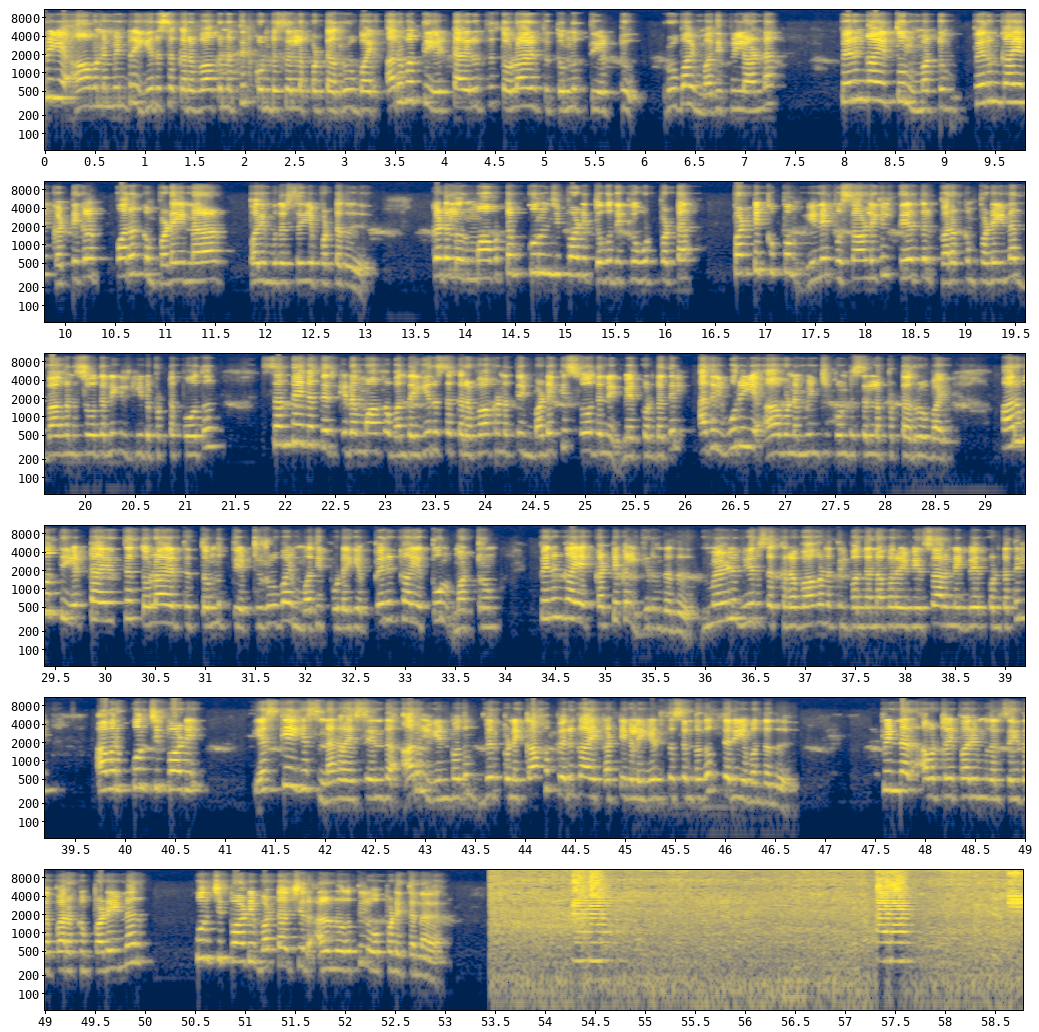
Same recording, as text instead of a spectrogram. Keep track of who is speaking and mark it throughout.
Speaker 1: உரிய ஆவணமின்றி இருசக்கர வாகனத்தில் கொண்டு செல்லப்பட்ட ரூபாய் அறுபத்தி எட்டாயிரத்து தொள்ளாயிரத்து தொண்ணூத்தி எட்டு ரூபாய் மதிப்பிலான பெருங்காயத்தூள் மற்றும் பெருங்காய கட்டிகள் பறக்கும் படையினரால் பறிமுதல் செய்யப்பட்டது. கடலூர் மாவட்டம் குறிஞ்சிப்பாடி தொகுதிக்கு உட்பட்ட பட்டிக்குப்பம் இணைப்பு சாலையில் தேர்தல் பறக்கும் படையினர் வாகன சோதனையில் ஈடுபட்ட போது சந்தேகத்திற்கிடமாக வந்த இருசக்கர வாகனத்தை மடக்கி சோதனை மேற்கொண்டதில் அதில் உரிய ஆவணமின்றி கொண்டு செல்லப்பட்ட ரூபாய் அறுபத்தி எட்டாயிரத்து தொள்ளாயிரத்து தொண்ணூத்தி எட்டு ரூபாய் மதிப்புடைய பெருங்காயத்தூள் மற்றும் பெருங்காய கட்டிகள் இருந்தது. மேலும் இருசக்கர வாகனத்தில் வந்த நபரை விசாரணை மேற்கொண்டதில் அவர் குறிச்சிப்பாடி எஸ்கேஎஸ் நகரை சேர்ந்த அருள் என்பதும் விற்பனைக்காக பெருங்காய கட்டிகளை எடுத்து சென்றதும் தெரிய வந்தது. பின்னர் அவற்றை பறிமுதல் செய்த பறக்கும் படையினர் குறிச்சிப்பாடி வட்டாட்சியர் அலுவலகத்தில் ஒப்படைத்தனர்.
